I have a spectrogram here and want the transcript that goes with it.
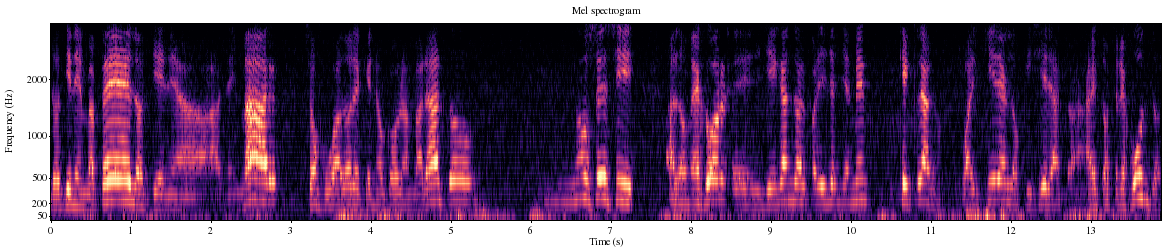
lo tiene Mbappé, lo tiene a Neymar, son jugadores que no cobran barato. No sé si a lo mejor eh, llegando al Paris Saint Germain, que claro, cualquiera los quisiera a estos tres juntos,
